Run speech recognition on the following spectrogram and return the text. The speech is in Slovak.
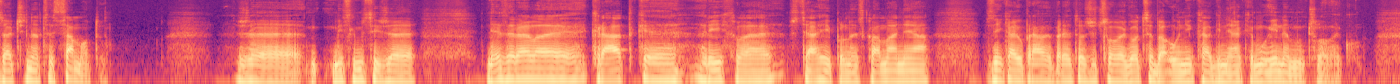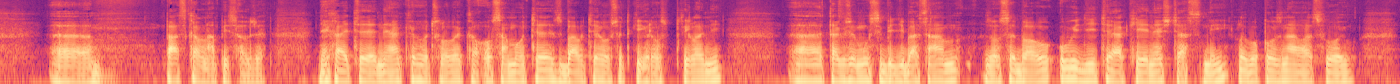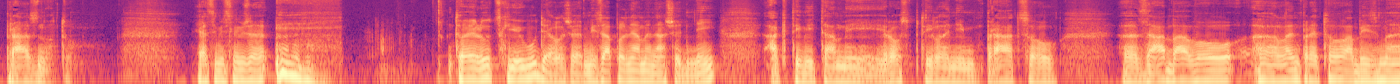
začína cez samotu že myslím si, že nezrelé, krátke, rýchle vzťahy plné sklamania vznikajú práve preto, že človek od seba uniká k nejakému inému človeku. E, Pascal napísal, že nechajte nejakého človeka o samote, zbavte ho všetkých rozptýlení, e, takže musí byť iba sám so sebou. Uvidíte, aký je nešťastný, lebo poznáva svoju prázdnotu. Ja si myslím, že to je ľudský údel, že my zaplňame naše dni aktivitami, rozptýlením, prácou, e, zábavou e, len preto, aby sme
